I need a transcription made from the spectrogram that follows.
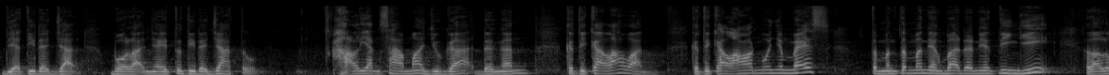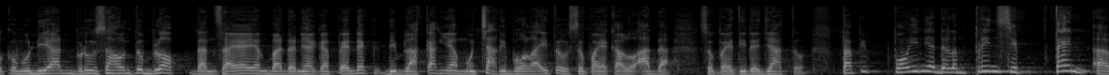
dia tidak bolanya itu tidak jatuh. Hal yang sama juga dengan ketika lawan. Ketika lawan mau nyemes, teman-teman yang badannya tinggi, lalu kemudian berusaha untuk blok. Dan saya yang badannya agak pendek, di belakangnya mau cari bola itu supaya kalau ada, supaya tidak jatuh. Tapi poinnya dalam prinsip ten, uh,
